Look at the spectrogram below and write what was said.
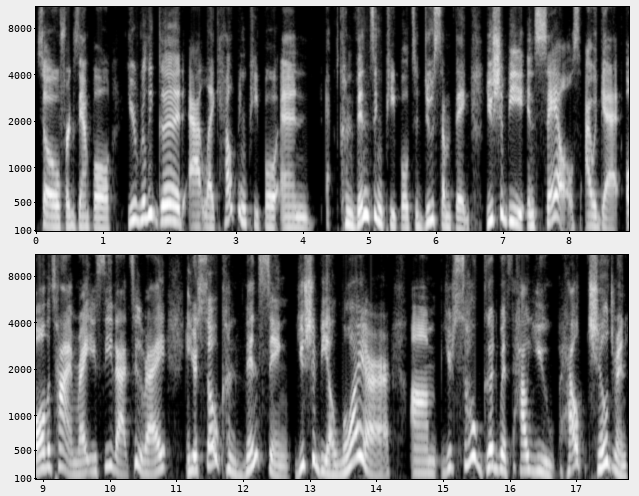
So, for example, you're really good at like helping people and convincing people to do something. You should be in sales, I would get all the time, right? You see that too, right? You're so convincing. You should be a lawyer. Um, you're so good with how you help children.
